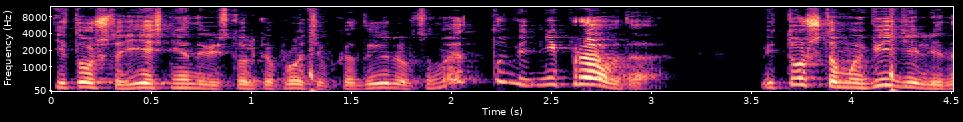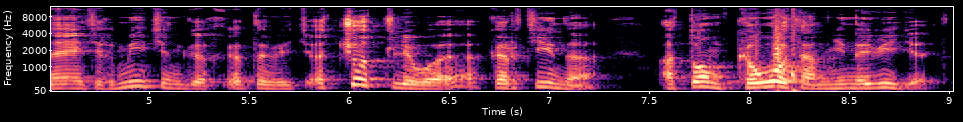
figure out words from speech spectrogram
И то, что есть ненависть только против кадыровцев, ну это ведь неправда. Ведь то, что мы видели на этих митингах, это ведь отчетливая картина о том, кого там ненавидят,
